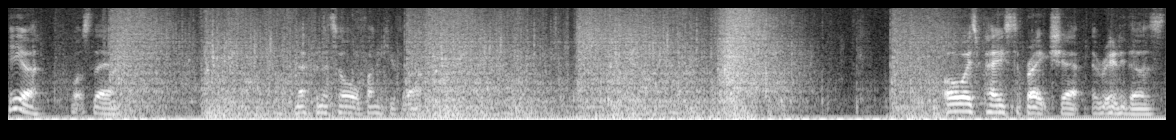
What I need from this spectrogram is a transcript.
Here. What's there? Nothing at all. Thank you for that. Always pays to break shit. It really does.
